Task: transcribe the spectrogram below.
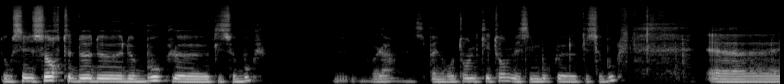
Donc c'est une sorte de, boucle qui se boucle. Voilà, c'est pas une retourne qui tourne, mais c'est une boucle qui se boucle. Euh,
